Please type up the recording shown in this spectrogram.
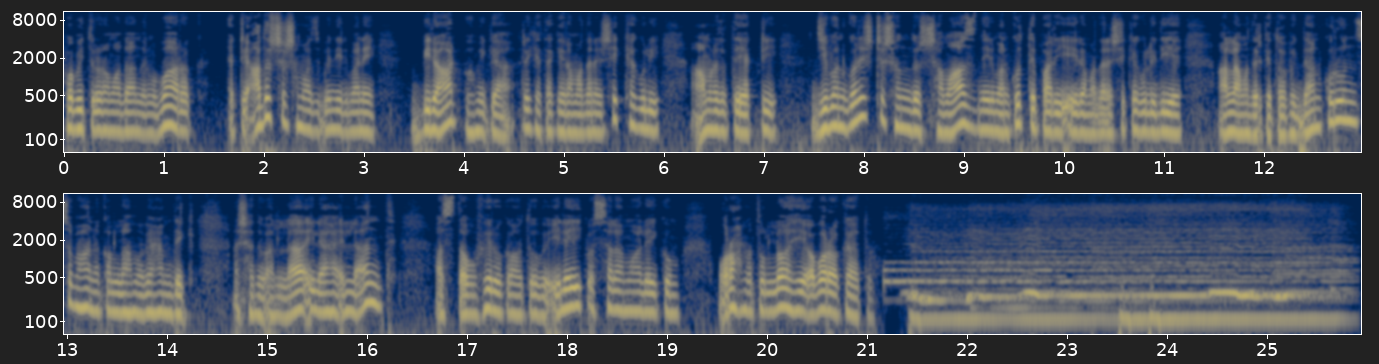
পবিত্র রমাদান মুবারক একটি আদর্শ সমাজ বিনির্মাণে বিরাট ভূমিকা রেখে থাকে রমাদানের শিক্ষাগুলি। আমরা যাতে একটি জীবন ঘনিষ্ঠ সুন্দর সমাজ নির্মাণ করতে পারি এই রমাদানের শিক্ষাগুলি দিয়ে আল্লাহ আমাদেরকে তফিক দান করুন। সুবাহানকাল্লাহমদিক আসাদু আল্লাহ আসসালামু আলাইকুম ওয়া রাহমাতুল্লাহি ওয়া বারাকাতুহু।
